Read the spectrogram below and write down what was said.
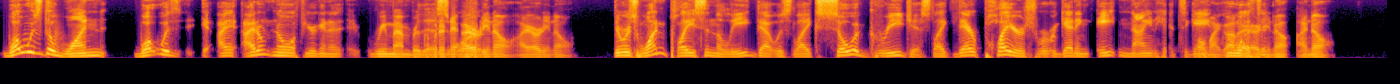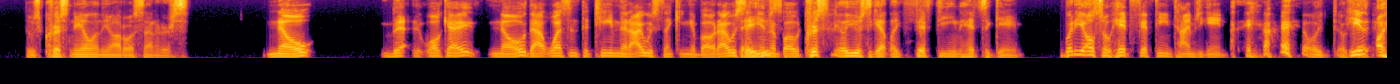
what was the one? What was I? I don't know if you're gonna remember this. gonna, I already know. I already know. There was one place in the league that was like so egregious, like their players were getting eight and nine hits a game. Oh my god, I already it? know. I know. It was Chris Neil and the Ottawa Senators. No. That- okay, no, that wasn't the team that I was thinking about. I was They thinking used- about, Chris Neil used to get like 15 hits a game. but he also hit 15 times a game. Oh, He okay. uh,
